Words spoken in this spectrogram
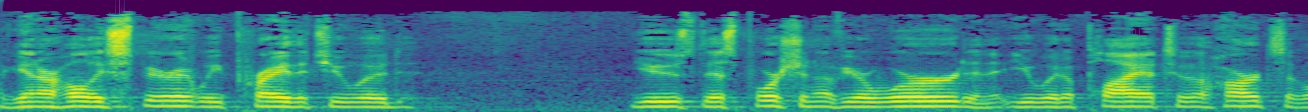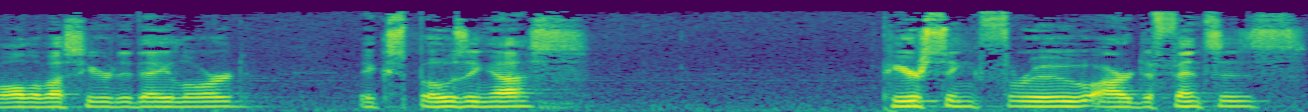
Again, our Holy Spirit, we pray that you would use this portion of your word and that you would apply it to the hearts of all of us here today, Lord, exposing us, piercing through our defenses,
